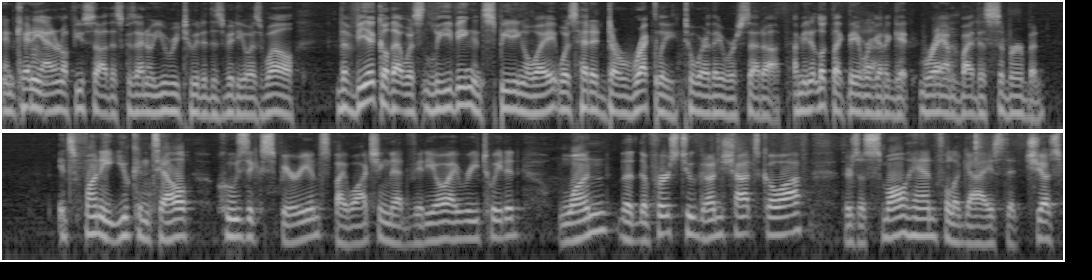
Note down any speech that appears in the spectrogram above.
And Kenny, I don't know if you saw this because I know you retweeted this video as well. The vehicle that was leaving and speeding away was headed directly to where they were set up. I mean, it looked like they were going to get rammed by this suburban. It's funny, you can tell who's experienced by watching that video I retweeted. One, the, the first two gunshots go off. There's a small handful of guys that just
